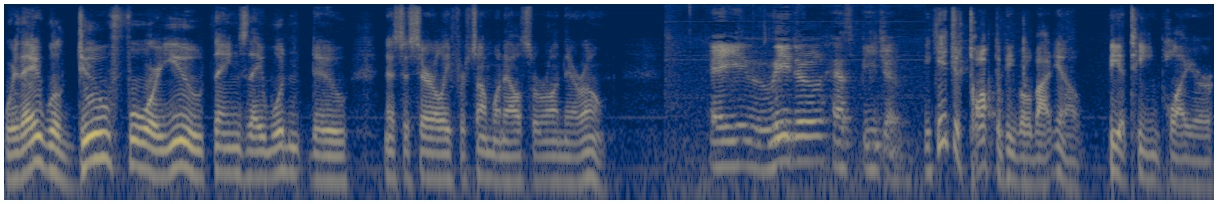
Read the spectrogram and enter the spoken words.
where they will do for you things they wouldn't do necessarily for someone else or on their own. A leader has vision. You can't just talk to people about, you know, be a team player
